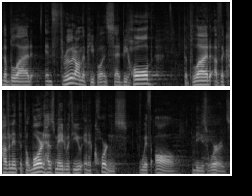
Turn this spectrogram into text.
the blood and threw it on the people and said, Behold, the blood of the covenant that the Lord has made with you in accordance with all these words.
